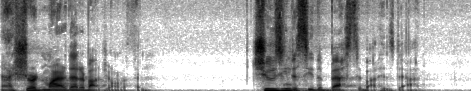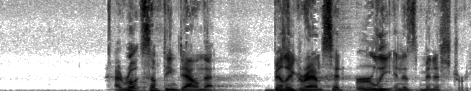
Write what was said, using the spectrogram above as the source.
And I sure admire that about Jonathan, choosing to see the best about his dad. I wrote something down that Billy Graham said early in his ministry.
